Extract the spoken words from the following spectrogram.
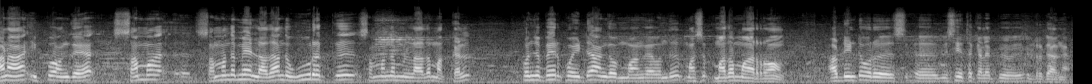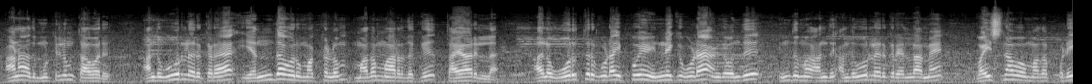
ஆனால் இப்போ அங்கே சம்ம சம்மந்தமே இல்லாத அந்த ஊருக்கு சம்மந்தம் இல்லாத மக்கள் கொஞ்சம் பேர் போயிட்டு அங்கே அங்கே வந்து மச மதம் மாறுறோம் அப்படின்ட்டு ஒரு விஷயத்தை கிளப்பிட்டு இருக்காங்க. ஆனால் அது முற்றிலும் தவறு. அந்த ஊரில் இருக்கிற எந்த ஒரு மக்களும் மதம் மாறுறதுக்கு தயார் இல்லை அதில் ஒருத்தர் கூட இப்போயும் இன்றைக்கி கூட அங்கே வந்து இந்து ம அந்த அந்த ஊரில் இருக்கிற எல்லாமே வைஷ்ணவ மதப்படி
